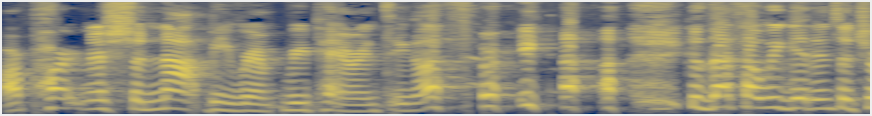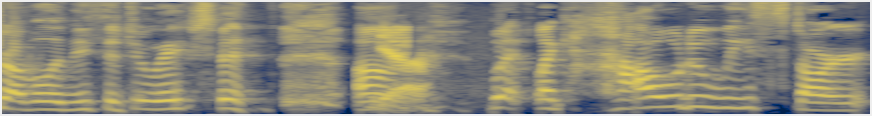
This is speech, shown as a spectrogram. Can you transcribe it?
Our partners should not be re- reparenting us, right? Because that's how we get into trouble in these situations. Um, yeah. But like, how do we start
